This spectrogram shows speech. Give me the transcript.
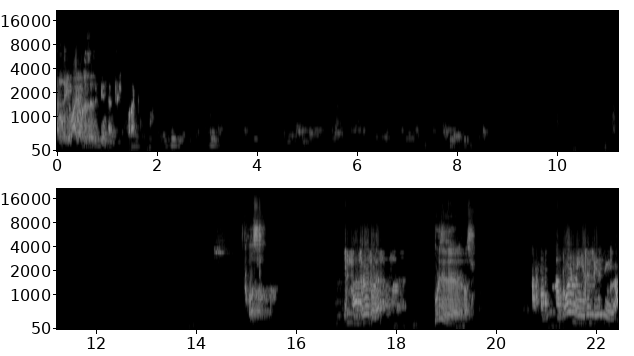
நன்றி. வாய்ப்பளித்ததற்கு நன்றி. வணக்கம். சொல்லுங்க தோழர். முடிஞ்சது தோழர் நீங்க எதுவும் பேசுனீங்களா?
